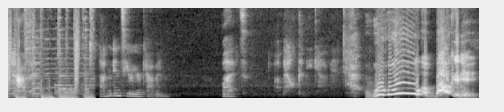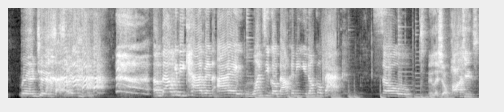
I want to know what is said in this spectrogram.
cabin, not an interior cabin, but a balcony cabin. Woohoo! A balcony, man. Just say. a balcony cabin i once you go balcony you don't go back so Unless your pockets.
